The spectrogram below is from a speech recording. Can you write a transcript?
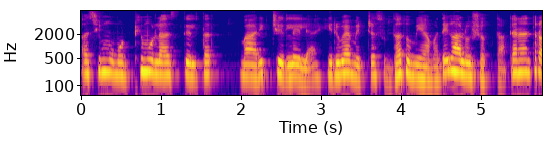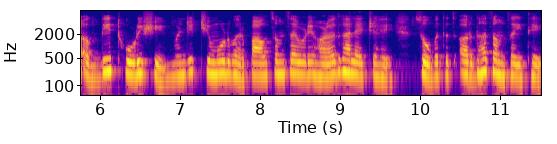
अशी मोठी मुलं असतील तर बारीक चिरलेल्या हिरव्या मिरच्या सुद्धा तुम्ही यामध्ये घालू शकता. त्यानंतर अगदी थोडीशी म्हणजे चिमूटभर पाव चमचा एवढी हळद घालायची आहे. सोबतच अर्धा चमचा इथे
